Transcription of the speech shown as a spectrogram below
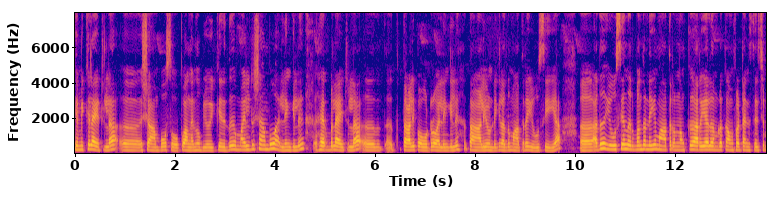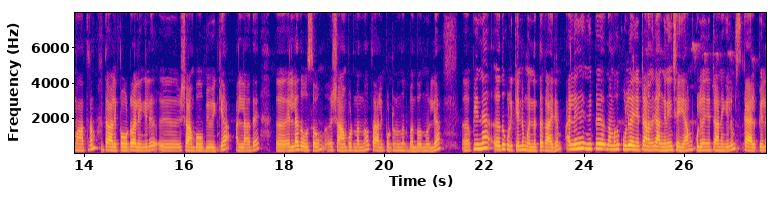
കെമിക്കലായിട്ടുള്ള ഷാമ്പോ സോപ്പോ അങ്ങനെ ഉപയോഗിക്കരുത്. മൈൽഡ് ഷാമ്പോ അല്ലെങ്കിൽ ഹെർബലായിട്ടുള്ള താളി പൗഡറോ അല്ലെങ്കിൽ താളിയോ ഉണ്ടെങ്കിൽ അത് മാത്രമേ യൂസ് ചെയ്യുക. അത് യൂസ് ചെയ്യാൻ നിർബന്ധം ഉണ്ടെങ്കിൽ മാത്രം നമുക്ക് അറിയാലോ നമ്മുടെ കംഫർട്ട് അനുസരിച്ച് മാത്രം താളി പൗഡറോ അല്ലെങ്കിൽ ഷാമ്പോ ഉപയോഗിക്കുക. അല്ലാതെ എല്ലാ ദിവസവും ഷാമ്പു ഇടണമെന്നോ താളിപ്പൊട്ട് ഇടണമെന്നോ നിർബന്ധമൊന്നുമില്ല. പിന്നെ ഇത് കുളിക്കേണ്ട മുന്നത്തെ കാര്യം അല്ലെങ്കിൽ ഇനിയിപ്പോൾ നമുക്ക് കുളി കഴിഞ്ഞിട്ടാണെങ്കിൽ അങ്ങനെയും ചെയ്യാം. കുളി കഴിഞ്ഞിട്ടാണെങ്കിലും സ്കാൽപ്പിൽ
